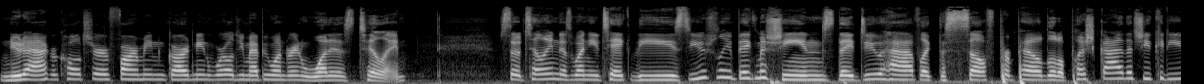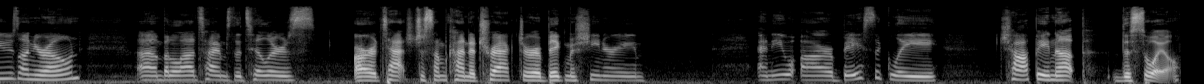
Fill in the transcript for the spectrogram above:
new to agriculture, farming, gardening world, you might be wondering what is tilling. So tilling is when you take these usually big machines. They do have like the self-propelled little push guy that you could use on your own. Um, but a lot of times the tillers are attached to some kind of tractor or big machinery. And you are basically chopping up the soil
